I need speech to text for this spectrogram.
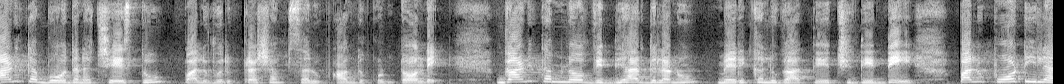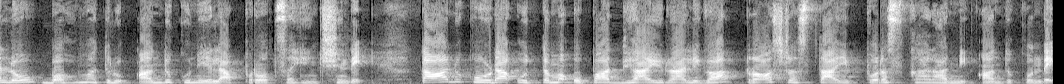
గణిత బోధన చేస్తూ పలువురు ప్రశంసలు అందుకుంటోంది. గణితంలో విద్యార్థులను మెరికలుగా తీర్చిదిద్ది పలు పోటీలలో బహుమతులు అందుకునేలా ప్రోత్సహించింది. తాను కూడా ఉత్తమ ఉపాధ్యాయురాలిగా రాష్ట్ర స్థాయి పురస్కారాన్ని అందుకుంది.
